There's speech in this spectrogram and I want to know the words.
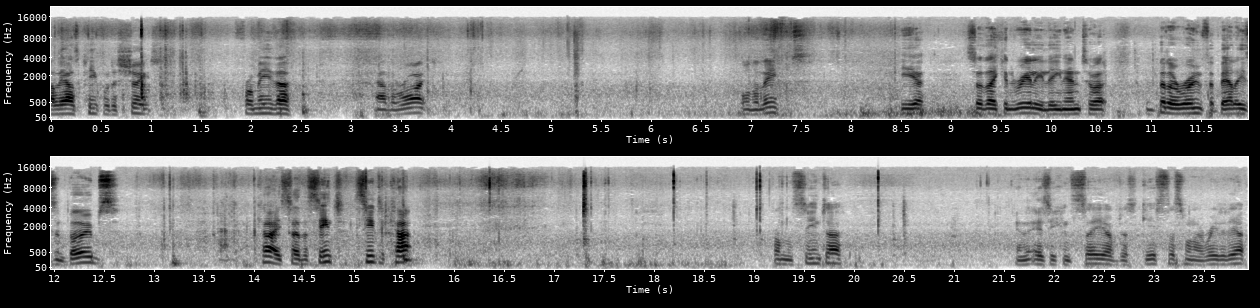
allows people to shoot from either uh, the right or the left here so they can really lean into it. A bit of room for bellies and boobs okay so the center, center cut. From the centre and as you can see I've just guessed this when I read it out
